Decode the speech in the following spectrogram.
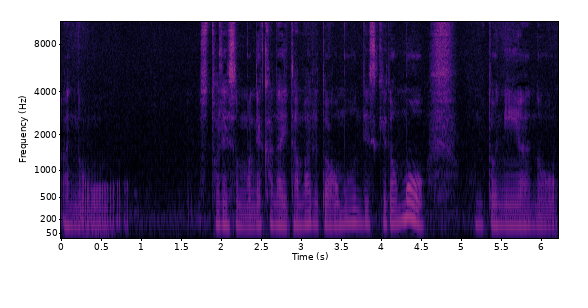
あのストレスもねかなりたまるとは思うんですけども本当にあの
